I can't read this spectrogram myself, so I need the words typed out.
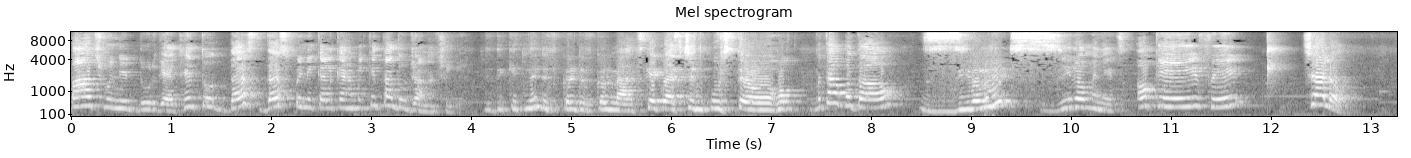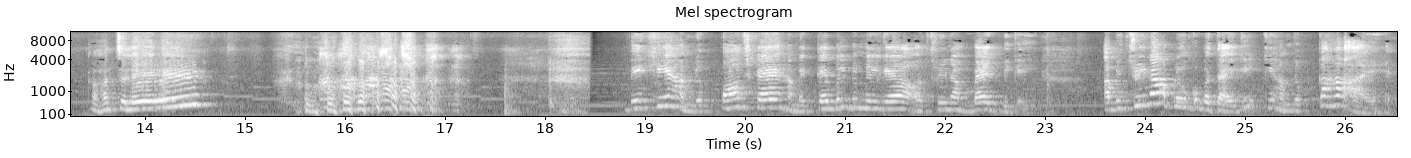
पाँच मिनट दूर गए थे तो दस दस पे निकल के हमें कितना दूर जाना चाहिए? दीदी कितने डिफ़िकल्ट डिफ़िकल्ट मैथ्स के क्वेश्चन पूछते हो? बताओ बताओ। Zero minutes zero minutes okay फिर चलो। कहा चले? देखिए हम लोग पहुँच गए हमें टेबल भी मिल गया और त्रीना बैठ भी गई। अभी त्रीना आप लोगों को बताएगी कि हम लोग कहाँ आए हैं।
